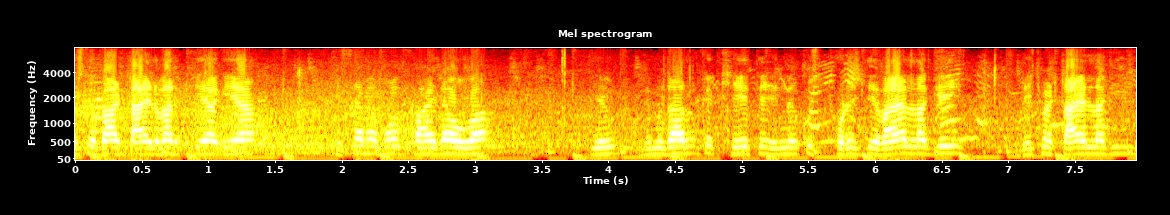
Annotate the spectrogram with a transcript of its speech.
उसके बाद टाइल वर्क किया गया। इससे हमें बहुत फ़ायदा हुआ। ये जिम्मेदारों के खेत थे इनमें कुछ थोड़ी सी दीवार लग गई, बीच में टाइल लगी,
